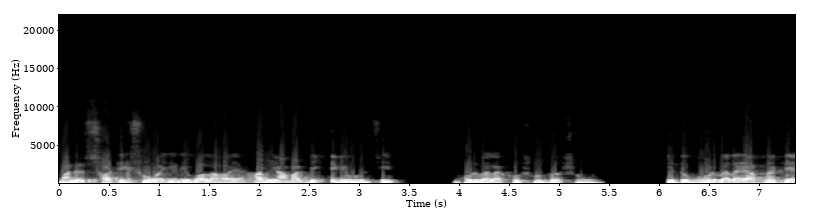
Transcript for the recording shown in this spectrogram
মানে সঠিক সময় যদি বলা হয়, আমি আমার দিক থেকে বলছি, ভোরবেলা খুব সুন্দর সময় কিন্তু ভোরবেলায় আপনাকে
